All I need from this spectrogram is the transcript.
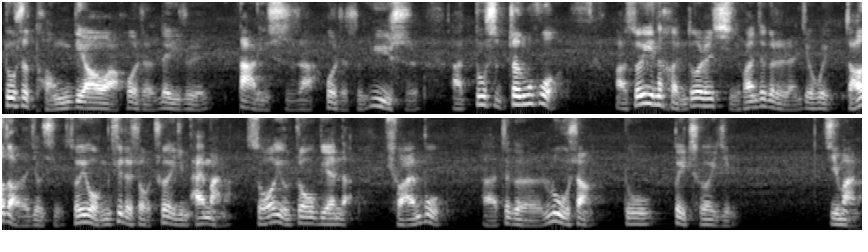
都是铜雕啊，或者类似于大理石啊，或者是玉石啊，都是真货啊，所以呢，很多人喜欢这个的人就会早早的就去，所以我们去的时候车已经排满了，所有周边的全部啊，这个路上都被车已经。挤满了，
